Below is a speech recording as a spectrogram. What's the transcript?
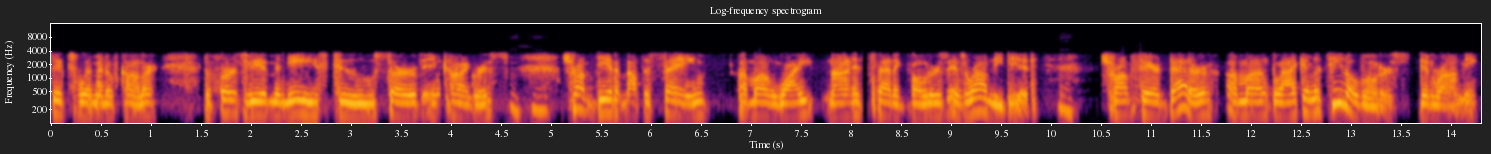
six women of color, the first Vietnamese to serve in Congress. Mm-hmm. Trump did about the same among white, non Hispanic voters as Romney did. Mm-hmm. Trump fared better among black and Latino voters than Romney.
